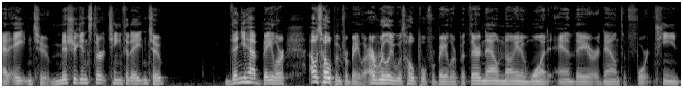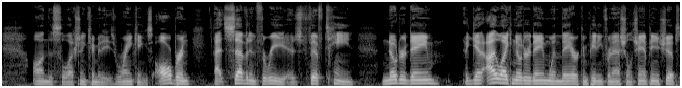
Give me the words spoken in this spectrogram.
at 8 and 2. Michigan's 13th at 8 and 2. Then you have Baylor. I was hoping for Baylor. I really was hopeful for Baylor, but they're now 9 and 1 and they are down to 14 on the selection committee's rankings. Auburn at 7 and 3 is 15. Notre Dame again, I like Notre Dame when they are competing for national championships.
